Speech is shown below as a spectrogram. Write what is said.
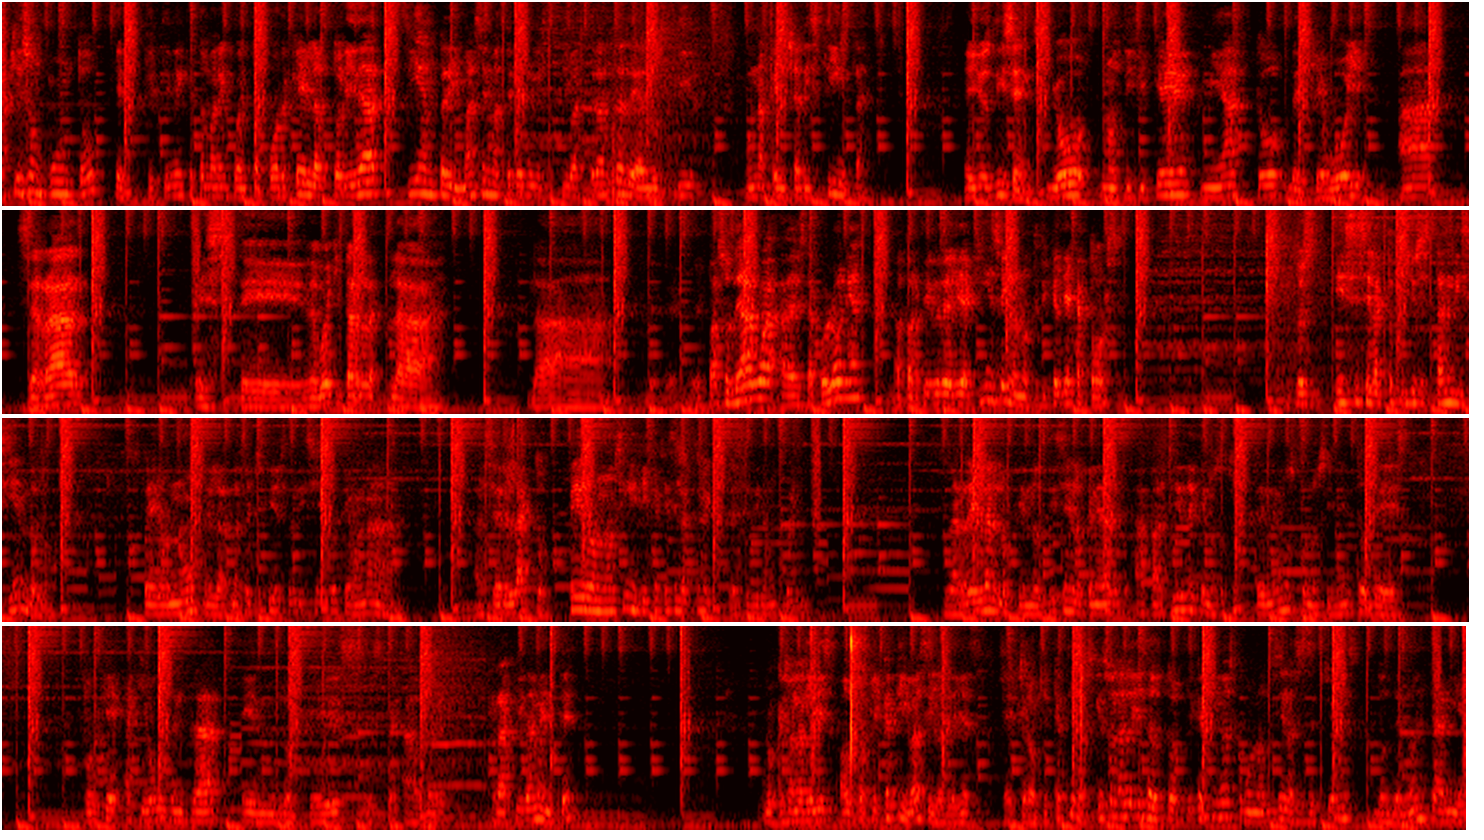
aquí es un punto que, que, tienen que tomar en cuenta porque la autoridad siempre y más en materia administrativa trata de aludir una fecha distinta. Ellos dicen, yo notifiqué mi acto de que voy a cerrar, este, le voy a quitar la, la, el paso de agua a esta colonia a partir del día 15 y lo notifiqué el día 14 entonces, ese es el acto que ellos están diciéndolo. Pero no, la, fecha que ellos están diciendo que van a hacer el acto. Pero no significa que es el acto en el que se dieron cuenta. La regla, lo que nos dicen en lo general es a partir de que nosotros tenemos conocimiento de esto. Porque aquí vamos a entrar en lo que es, este, a ver rápidamente, lo que son las leyes autoaplicativas y las leyes heteroaplicativas. ¿Qué son las leyes autoaplicativas? Como nos dicen las excepciones donde no entraría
